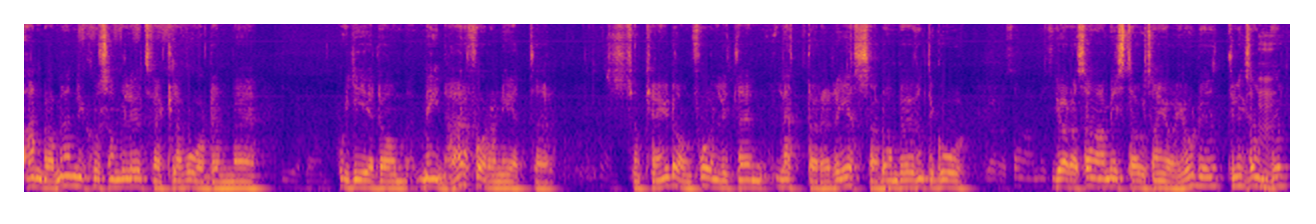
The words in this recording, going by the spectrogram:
andra människor som vill utveckla vården med och ge dem mina erfarenheter så kan ju de få en lite lättare resa. De behöver inte gå göra samma misstag som jag gjorde till exempel. Mm.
